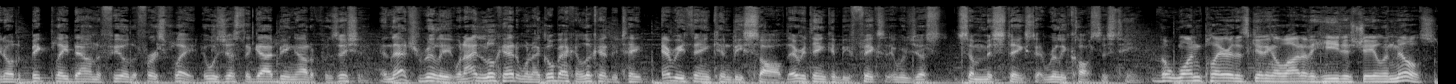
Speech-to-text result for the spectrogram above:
You know, the big play down the field, the first play, it was just the guy being out of position. And that's really, when I look at it, when I go back and look at the tape, everything can be solved, everything can be fixed. It was just some mistakes that really cost this team. The one player that's getting a lot of the heat is Jalen Mills.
